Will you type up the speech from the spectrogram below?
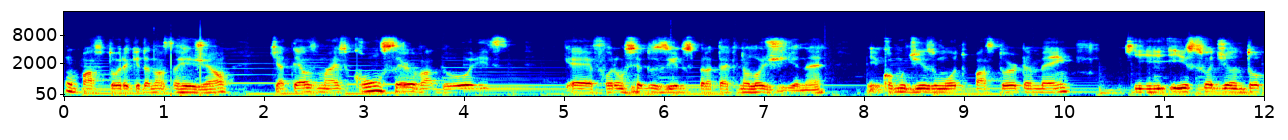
um, pastor aqui da nossa região, que até os mais conservadores é, foram seduzidos pela tecnologia, né? E como diz um outro pastor também, que isso adiantou,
